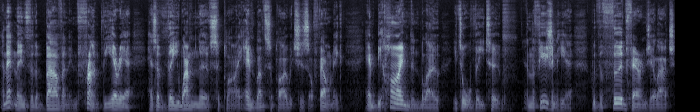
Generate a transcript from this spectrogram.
And that means that above and in front, the area has a V1 nerve supply and blood supply, which is ophthalmic, and behind and below, it's all V2. And the fusion here with the third pharyngeal arch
